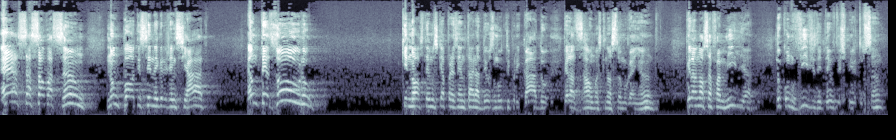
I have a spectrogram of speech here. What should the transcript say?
Essa salvação não pode ser negligenciado. É um tesouro que nós temos que apresentar a Deus multiplicado pelas almas que nós estamos ganhando, pela nossa família, no convívio de Deus do Espírito Santo.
